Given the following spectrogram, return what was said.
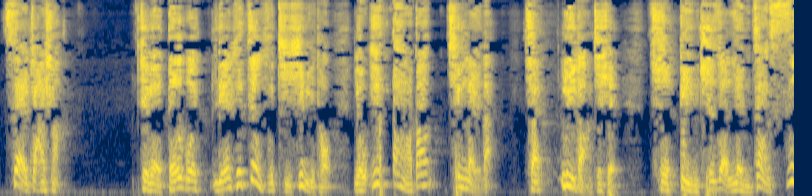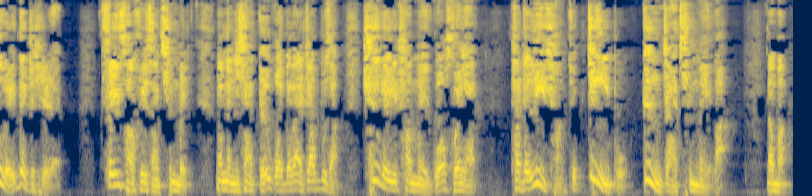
再加上这个德国联合政府体系里头有一大帮亲美的，像绿党这些是秉持着冷战思维的这些人，非常非常亲美。那么你像德国的外交部长去了一趟美国回来，他的立场就进一步更加亲美了。那么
